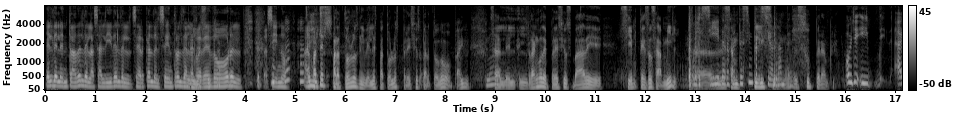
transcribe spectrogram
El de la entrada, el de la salida, el del cerca, el del centro, el del alrededor, el. Puta, sí, no. Hay Aparte, para todos los niveles, para todos los precios, para todo. Hay, O sea, el, rango de precios va de 100 pesos a 1000. Oye, sí, de repente es impresionante. Es súper amplio. Oye, y ah,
